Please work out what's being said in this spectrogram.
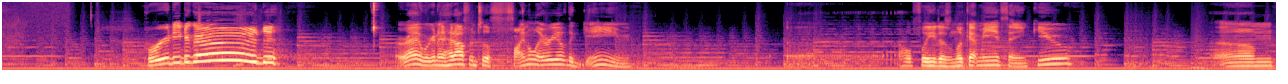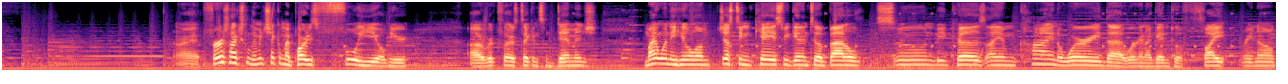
Pretty good. Alright, we're gonna head off into the final area of the game. Uh, hopefully he doesn't look at me. Thank you. Um. Alright, first actually let me check if my party's fully healed here. Uh, Ric Flair's taking some damage. Might want to heal him just in case we get into a battle soon because I am kind of worried that we're going to get into a fight right now.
